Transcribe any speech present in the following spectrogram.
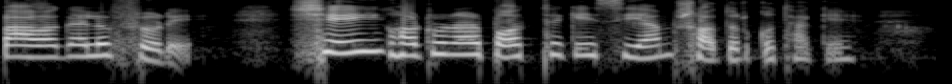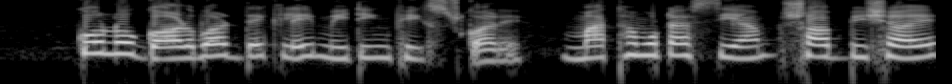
পাওয়া গেল ফ্লোরে। সেই ঘটনার পর থেকেই সিয়াম সতর্ক থাকে। কোনো গড়বড় দেখলেই মিটিং ফিক্সড করে। মাথামোটা সিয়াম সব বিষয়ে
